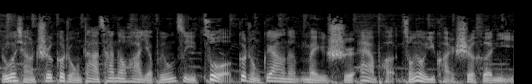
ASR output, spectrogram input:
如果想吃各种大餐的话，也不用自己做，各种各样的美食 app 总有一款适合你。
